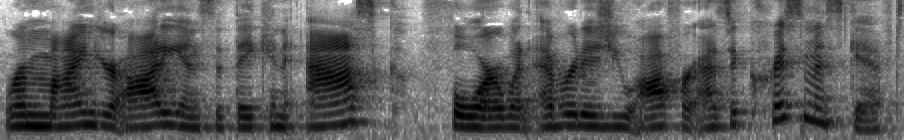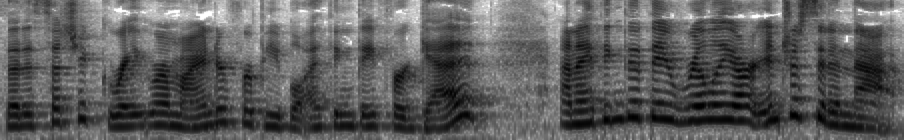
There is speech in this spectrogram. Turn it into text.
remind your audience that they can ask for whatever it is you offer as a Christmas gift. That is such a great reminder for people. I think they forget, and I think that they really are interested in that.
